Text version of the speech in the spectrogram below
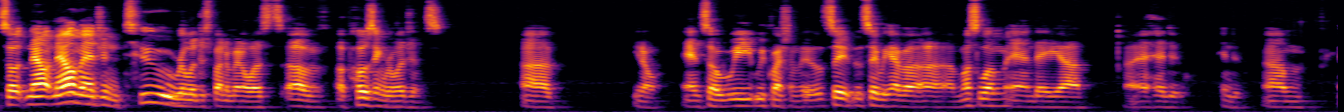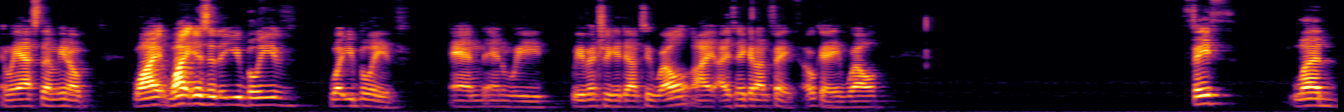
So now, now imagine two religious fundamentalists of opposing religions. Uh, you know, and so we we question. Let's say let's say we have a, a Muslim and a, uh, a Hindu Hindu, um, and we ask them, you know, why why is it that you believe what you believe? And and we we eventually get down to well, I, I take it on faith. Okay, well, faith led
